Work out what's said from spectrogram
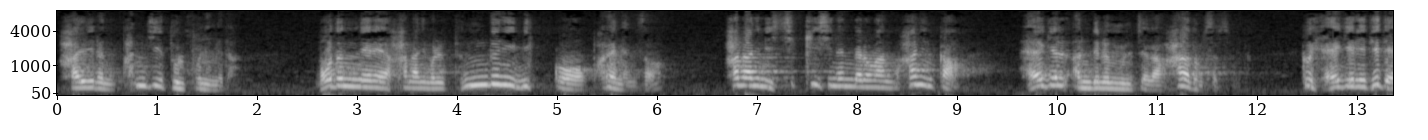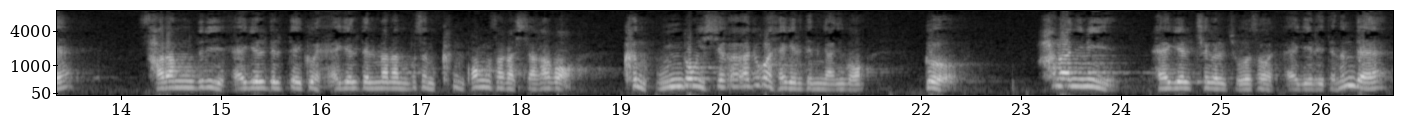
할 일은 단지 둘 뿐입니다. 모든 내내 하나님을 든든히 믿고 바라면서 하나님이 시키시는 대로만 하니까 해결 안 되는 문제가 하나도 없었습니다. 그 해결이 되되 사람들이 해결될 때 그 해결될 만한 무슨 큰 공사가 시작하고 큰 운동이 시작해가지고 해결이 되는 게 아니고 그 하나님이 해결책을 주어서 해결이 되는데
